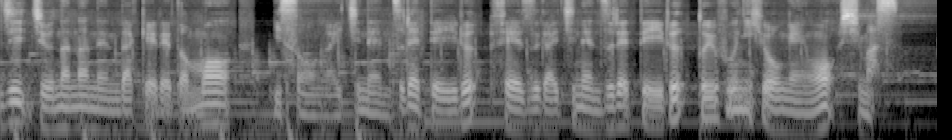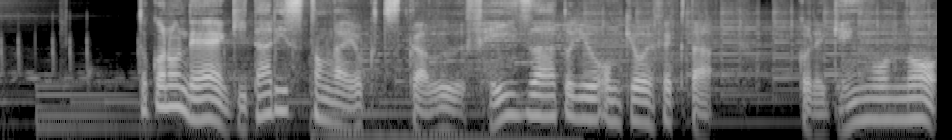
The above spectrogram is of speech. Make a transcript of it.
じ17年だけれども位相が1年ずれているフェーズが1年ずれているというふうに表現をします。ところでギタリストがよく使うフェイザーという音響エフェクター。これ原音の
